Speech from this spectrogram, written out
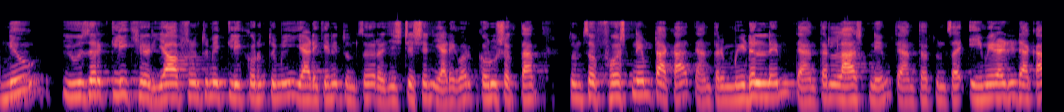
न्यू युजर क्लिक हिअर या ऑप्शन तुम्ही क्लिक करून तुम्ही या ठिकाणी तुमचं रजिस्ट्रेशन या ठिकाणी करू शकता. तुमचं फर्स्ट नेम टाका त्यानंतर मिडल नेम त्यानंतर लास्ट नेम त्यानंतर तुमचा ईमेल आय डी टाका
